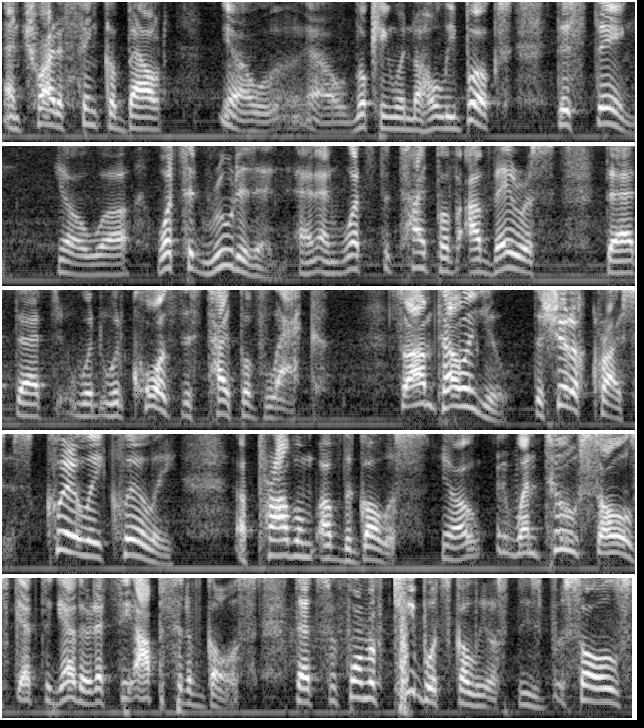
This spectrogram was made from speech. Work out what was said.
and try to think about, you know, you know, looking in the holy books, this thing. You know, uh, what's it rooted in, and, and what's the type of averus that that would, would cause this type of lack. So I'm telling you, the shidduch crisis, clearly, clearly, a problem of the Golas. You know, when two souls get together, that's the opposite of Golas. That's a form of kibbutz Golios. These souls,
